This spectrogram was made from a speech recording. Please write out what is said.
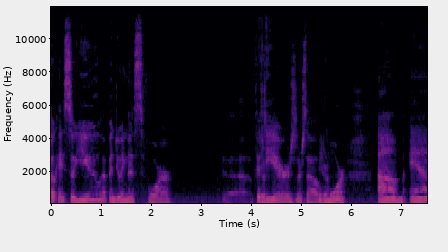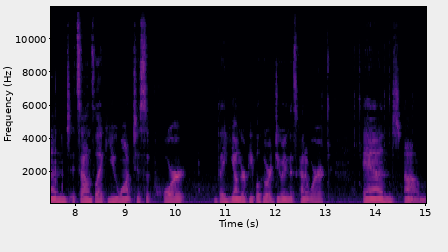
Okay, so you have been doing this for uh, 50 years or so, Yeah. more. Um, and it sounds like you want to support the younger people who are doing this kind of work. And um,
